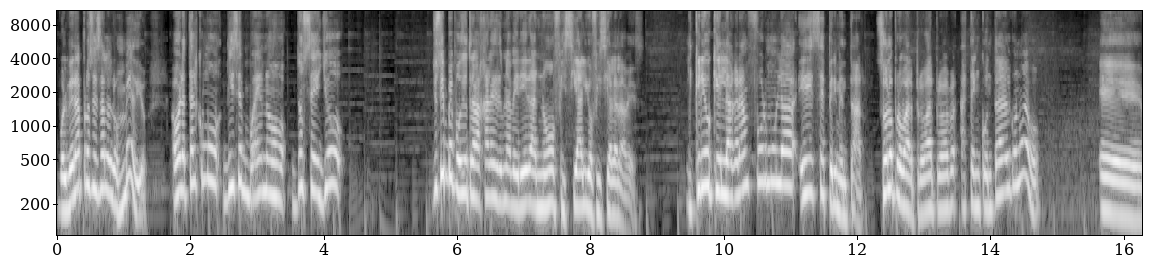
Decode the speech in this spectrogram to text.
volver a procesar a los medios. Ahora, tal como dicen, bueno, no sé, yo, yo siempre he podido trabajar desde una vereda no oficial y oficial a la vez. Y creo que la gran fórmula es experimentar. Solo probar, probar, probar, hasta encontrar algo nuevo. Eh,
